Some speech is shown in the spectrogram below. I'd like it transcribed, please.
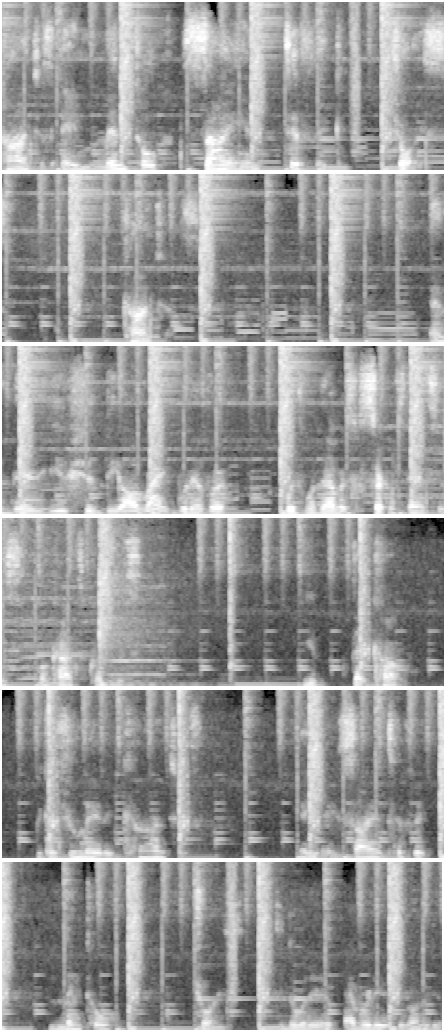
conscious, a mental, scientific choice. Conscious. And then you should be all right, whatever, with whatever circumstances or consequences you that come, because you made a conscious a, a scientific mental choice to do whatever it is you're going to do.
